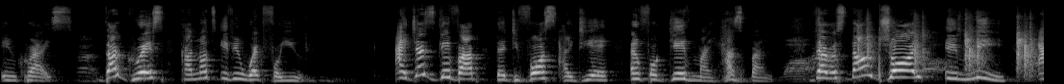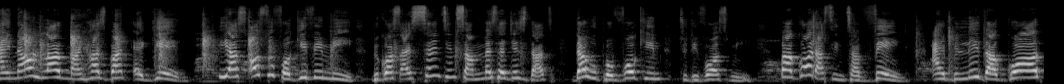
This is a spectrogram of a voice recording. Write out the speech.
in Christ. That grace cannot even work for you. I just gave up the divorce idea and forgave my husband. There is now joy in me. I now love my husband again. He has also forgiven me because I sent him some messages that that will provoke him to divorce me. But God has intervened. I believe that God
